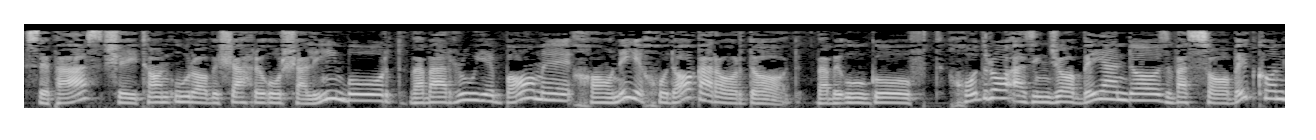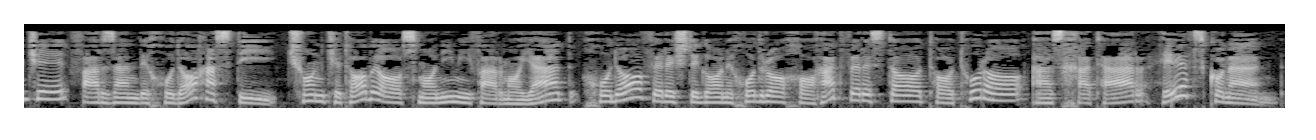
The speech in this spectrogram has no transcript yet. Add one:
سپس شیطان او را به شهر اورشلیم برد و بر روی بام خانه خدا قرار داد. و به او گفت خود را از اینجا بینداز و ثابت کن که فرزند خدا هستی. چون کتاب آسمانی می‌فرماید خدا فرشتگان خود را خواهد فرستاد تا تو را از خطر حفظ کنند.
